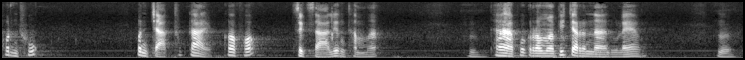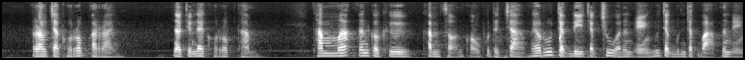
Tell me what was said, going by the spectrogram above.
พ้นทุกข์พ้นจากทุกข์ได้ ก็เพราะศึกษาเรื่องธรรมะถ้าพวกเรามาพิจารณาดูแล้วเราจะเคารพอะไร เราจึงได้เคารพธรรม ธรรมะนั่นก็คือคำสอนของพุทธเจ้าให้รู้จักดีจักชั่วนั่นเอง รู้จักบุญจักบาปนั่นเอง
